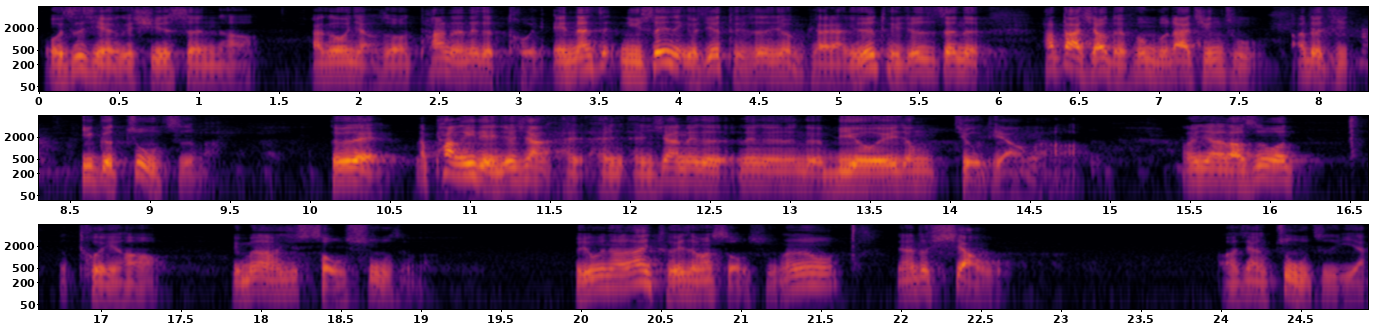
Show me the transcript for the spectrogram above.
我之前有个学生哈，他跟我讲说他的那个腿，诶男生女生有些腿真的就很漂亮，有些腿就是真的，他大小腿分不大清楚，他的几一个柱子嘛，对不对？那胖一点就像很很很像那个那个那个 BOA 这种九条嘛啊。我讲老师我腿哈有没有去手术什么？我就问他，那你腿怎么手术？他说人家都笑我，啊像柱子一样。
